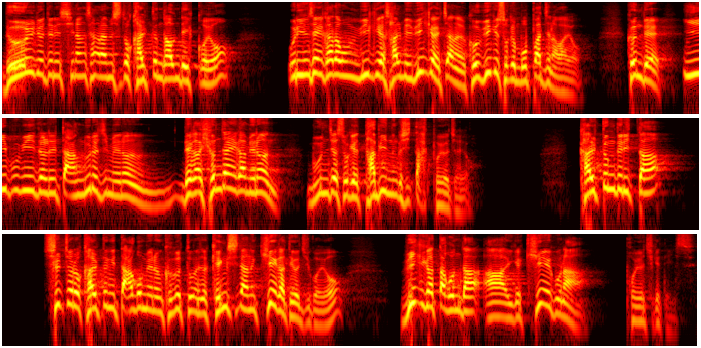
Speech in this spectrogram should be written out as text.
늘 여전히 신앙생활 하면서도 갈등 가운데 있고요. 우리 인생에 가다 보면 위기가, 삶의 위기가 있잖아요. 그 위기 속에 못 빠져나와요. 그런데 이 부분들이 딱 누려지면은 내가 현장에 가면은 문제 속에 답이 있는 것이 딱 보여져요. 갈등들이 있다. 실제로 갈등이 딱 오면은 그것 통해서 갱신하는 기회가 되어지고요. 위기가 딱 온다. 아, 이게 기회구나. 보여지게 돼 있어요.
